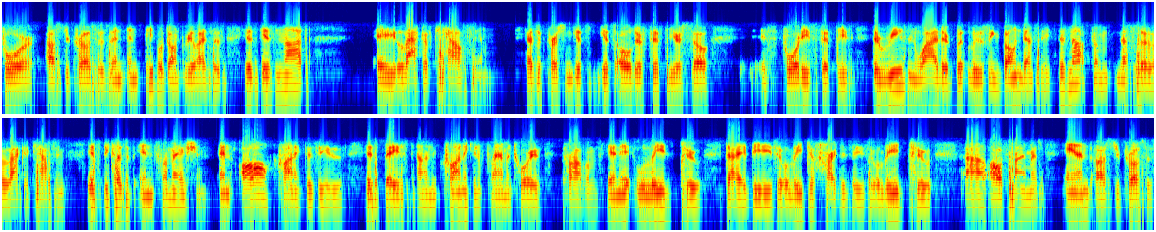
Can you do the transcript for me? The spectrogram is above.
for osteoporosis, and, and people don't realize this, is, is not a lack of calcium. As a person gets, gets older, 50 or so, is 40s, 50s, the reason why they're losing bone density is not from necessarily lack of calcium. It's because of inflammation. And all chronic diseases is based on chronic inflammatory problems. And it will lead to diabetes. It will lead to heart disease. It will lead to uh, Alzheimer's and osteoporosis.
